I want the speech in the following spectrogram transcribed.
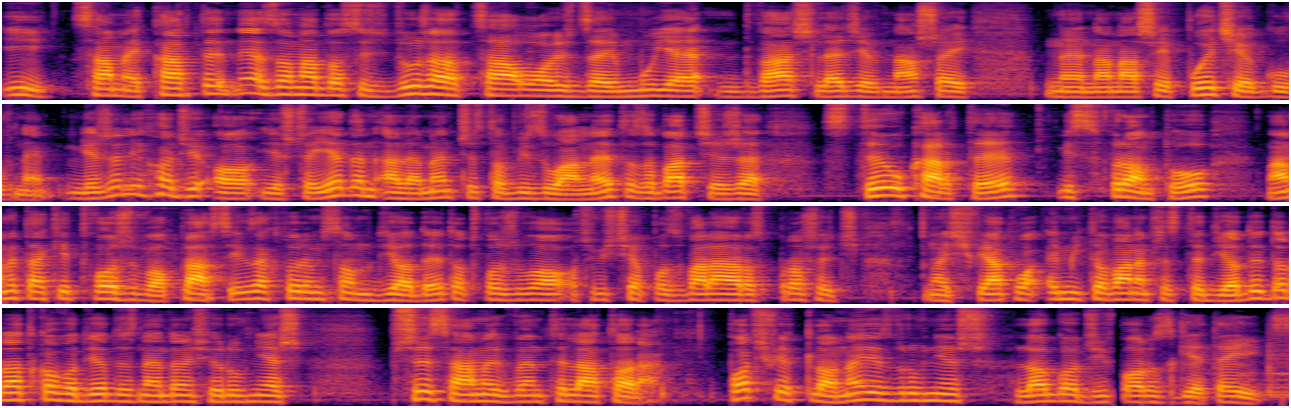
i samej karty, jest ona dosyć duża, całość zajmuje dwa śledzie w naszej, na naszej płycie głównej. Jeżeli chodzi o jeszcze jeden element czysto wizualny, to zobaczcie, że z tyłu karty i z frontu mamy takie tworzywo plastik, za którym są diody. To tworzywo oczywiście pozwala rozproszyć światło emitowane przez te diody. Dodatkowo diody znajdują się również przy samych wentylatorach. Podświetlone jest również logo GeForce GTX.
